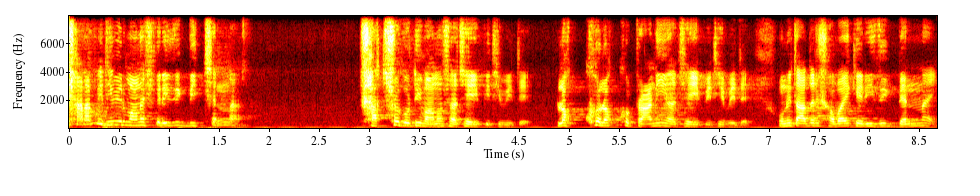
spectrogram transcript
সারা পৃথিবীর মানুষকে রিজিক দিচ্ছেন না। সাতশো কোটি মানুষ আছে এই পৃথিবীতে, লক্ষ লক্ষ প্রাণী আছে এই পৃথিবীতে, উনি তাদের সবাইকে রিজিক দেন নাই?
